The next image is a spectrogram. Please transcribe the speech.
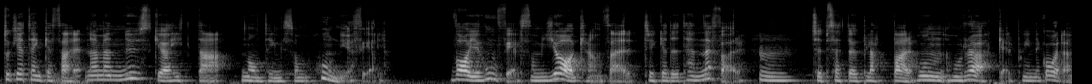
Då kan jag tänka så här, nej men nu ska jag hitta någonting som hon gör fel. Vad gör hon fel som jag kan så här, trycka dit henne för? Typ sätta upp lappar. Hon, hon röker på innergården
